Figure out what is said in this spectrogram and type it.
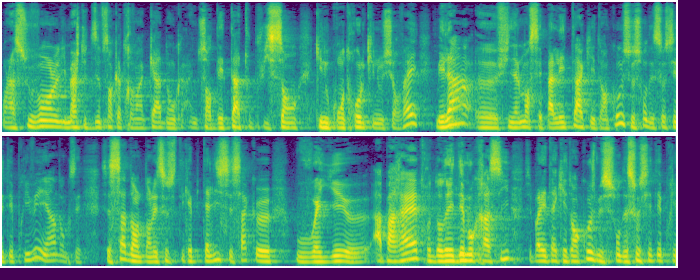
on a souvent l'image de 1984, donc une sorte d'État tout puissant qui nous contrôle, qui nous surveille. Mais là, euh, finalement, c'est pas l'État qui est en cause, ce sont des sociétés privées. Hein. Donc, c'est ça dans, dans, les sociétés capitalistes, c'est ça que vous voyez euh, apparaître dans les démocraties. C'est pas l'État qui est en cause, mais ce sont des sociétés privées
